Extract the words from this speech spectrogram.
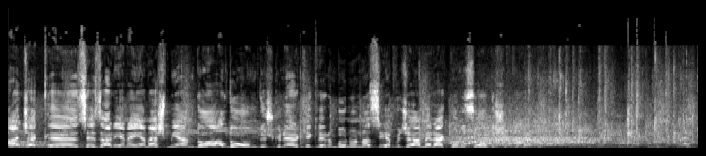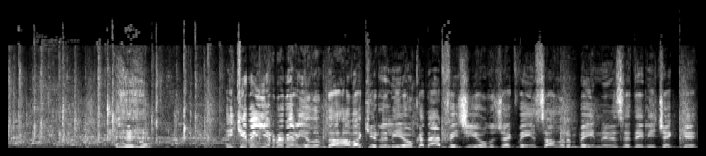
Ancak e, sezaryene yanaşmayan doğal doğum düşkün erkeklerin bunu nasıl yapacağı merak konusu oldu şimdiden. 2021 yılında hava kirliliği o kadar feci olacak ve insanların beynini zedeleyecek ki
